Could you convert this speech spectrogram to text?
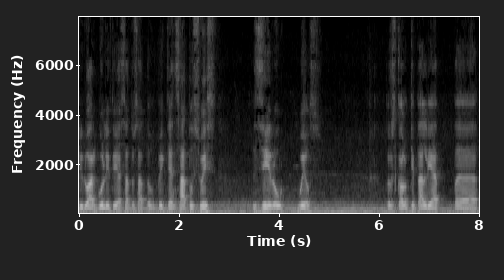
di luar gol itu ya satu-satu. Big chance satu Swiss, zero Wales. Terus kalau kita lihat uh,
